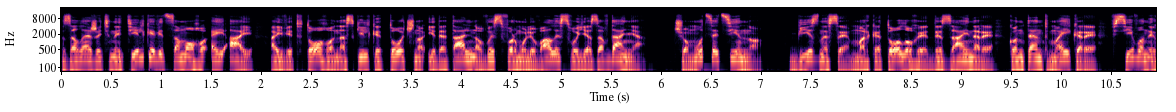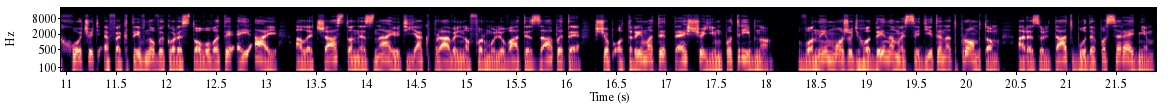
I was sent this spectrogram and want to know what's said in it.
залежить не тільки від самого AI, а й від того, наскільки точно і детально ви сформулювали своє завдання. Чому це цінно? Бізнеси, маркетологи, дизайнери, контент-мейкери всі вони хочуть ефективно використовувати AI, але часто не знають, як правильно формулювати запити, щоб отримати те, що їм потрібно. Вони можуть годинами сидіти над промптом, а результат буде посереднім,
